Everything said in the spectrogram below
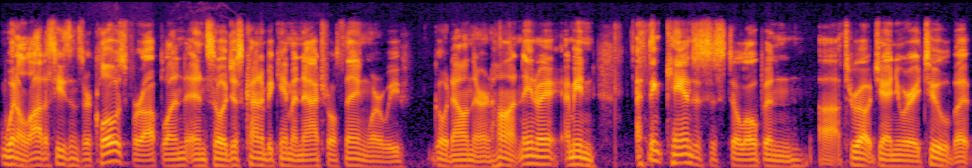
when a lot of seasons are closed for upland. And so it just kind of became a natural thing where we go down there and hunt. And anyway, I mean, I think Kansas is still open uh, throughout January too, but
